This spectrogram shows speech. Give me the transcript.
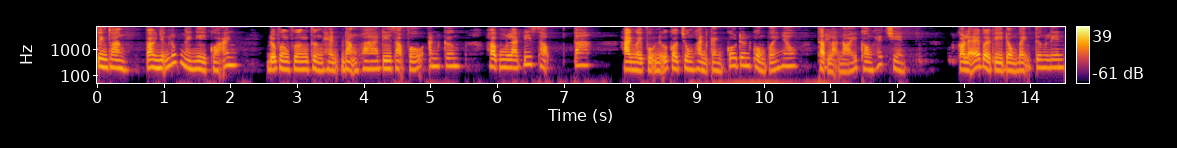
Tình thoảng, vào những lúc ngày nghỉ của anh, Đỗ Phương Phương thường hẹn Đặng Hoa đi dạo phố ăn cơm hoặc là đi dạo spa. Hai người phụ nữ có chung hoàn cảnh cô đơn cùng với nhau, thật là nói không hết chuyện. Có lẽ bởi vì đồng bệnh tương liên,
